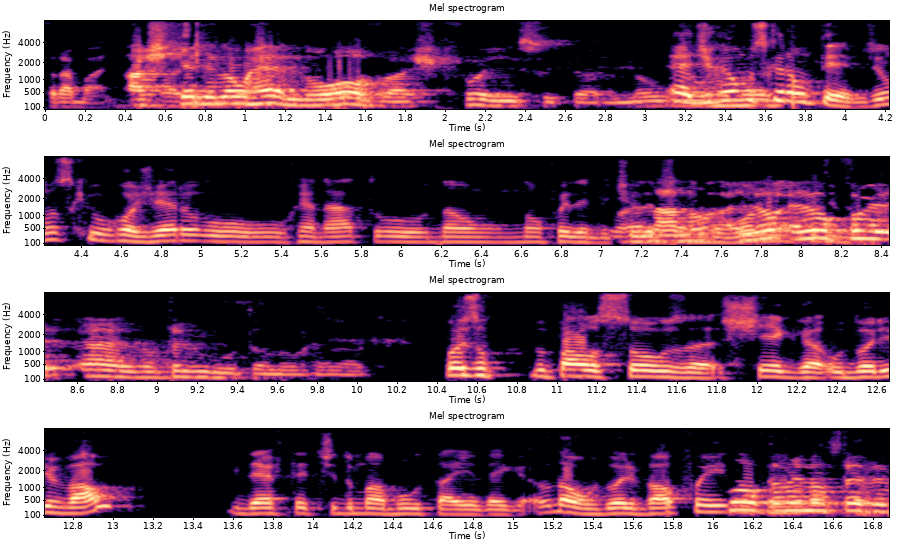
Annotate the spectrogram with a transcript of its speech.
trabalho. Acho que ele não renova, acho que foi isso, cara. Não, é, digamos que não teve. Digamos que o Rogério, o Renato não, não foi demitido. Não, não, ele, não, ele não foi. É, não teve multa no Renato. Depois o, do Paulo Souza chega o Dorival, deve ter tido uma multa aí legal. Não, o Dorival foi. Pô, também não teve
